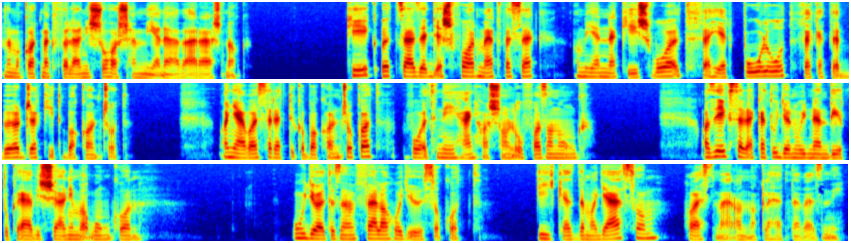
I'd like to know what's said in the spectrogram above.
Nem akart megfelelni soha semmilyen elvárásnak. Kék 501-es farmert veszek, amilyen neki is volt, fehér pólót, fekete bőrcsekit, bakancsot. Anyával szerettük a bakancsokat, volt néhány hasonló fazonunk. Az ékszereket ugyanúgy nem bírtuk elviselni magunkon. Úgy öltözöm fel, ahogy ő szokott. Így kezdem a gyászom, ha ezt már annak lehet nevezni.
